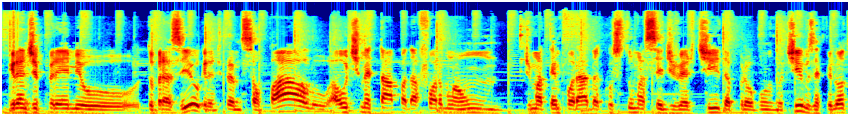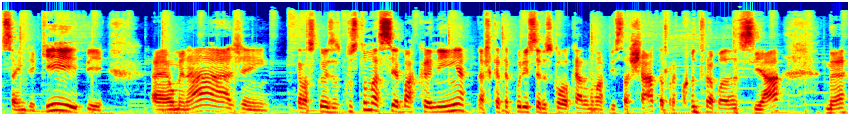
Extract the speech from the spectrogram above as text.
Grande Prêmio do Brasil, Grande Prêmio de São Paulo. A última etapa da Fórmula 1 de uma temporada costuma ser divertida por alguns motivos, é piloto saindo de equipe, é homenagem, aquelas coisas, costuma ser bacaninha, acho que até por isso eles colocaram numa pista chata para contrabalancear, né?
